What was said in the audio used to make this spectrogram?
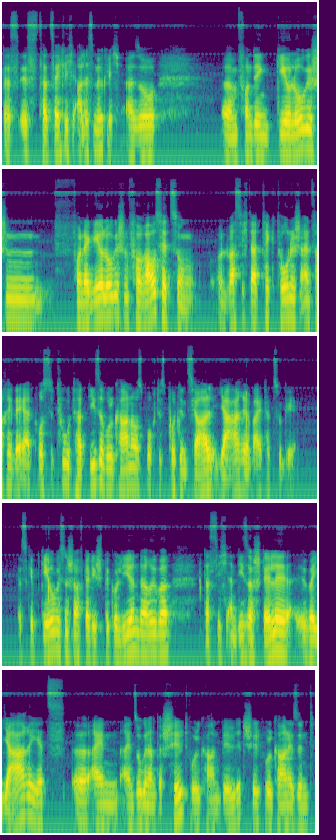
Das ist tatsächlich alles möglich. Also ähm, von den geologischen von der geologischen Voraussetzung und was sich da tektonisch einfach in der Erdkruste tut, hat dieser Vulkanausbruch das Potenzial, Jahre weiterzugehen. Es gibt Geowissenschaftler, die spekulieren darüber, dass sich an dieser Stelle über Jahre jetzt äh, ein, ein sogenannter Schildvulkan bildet. Schildvulkane sind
